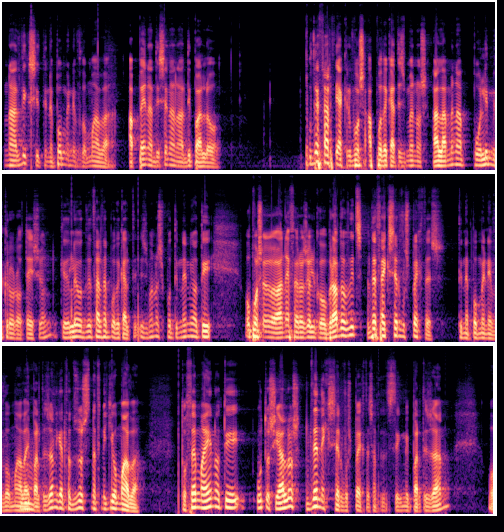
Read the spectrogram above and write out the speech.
να δείξει την επόμενη εβδομάδα απέναντι σε έναν αντίπαλο που δεν θα έρθει ακριβώς αποδεκατισμένος αλλά με ένα πολύ μικρό rotation και λέω ότι δεν θα έρθει αποδεκατισμένος υπό την έννοια ότι όπως ανέφερε ο Ζέλικο Μπράντοβιτς δεν θα έχει σέρβους παίχτες την επόμενη εβδομάδα η Παρτιζάν γιατί θα τους δώσει στην εθνική ομάδα. Το θέμα είναι ότι ούτως ή άλλως δεν έχει σέρβους παίχτες αυτή τη στιγμή η Παρτιζάν. Ο,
